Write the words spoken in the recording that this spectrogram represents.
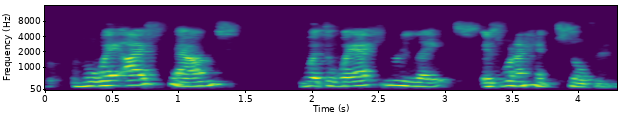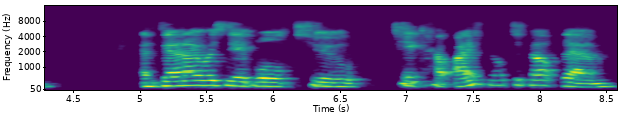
But the way I found what the way I can relate is when I had children. And then I was able to take how I felt about them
